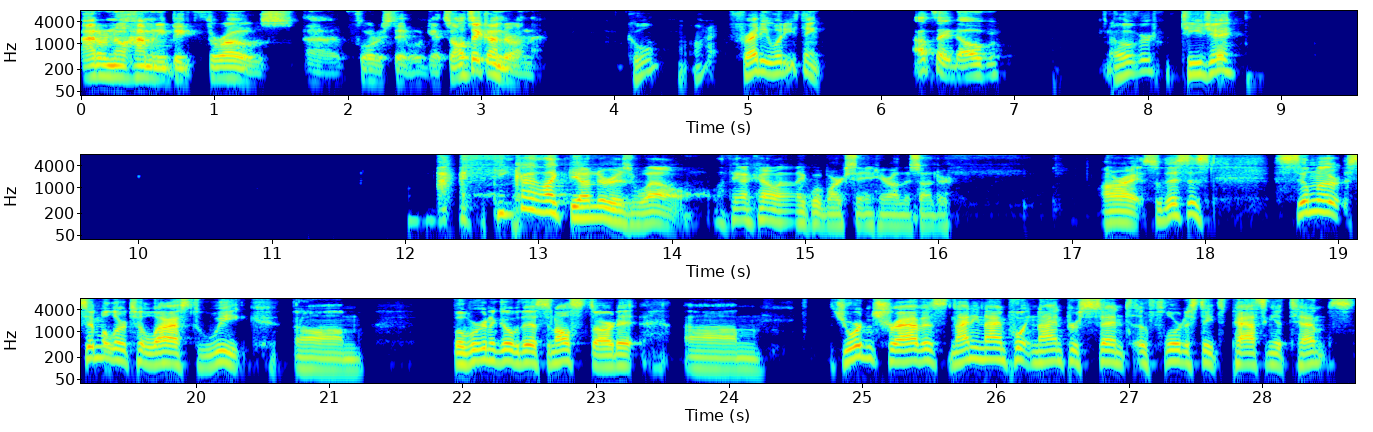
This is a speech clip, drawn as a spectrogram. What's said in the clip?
I don't know how many big throws uh, Florida State will get. So I'll take under on that. Cool. All right. Freddie, what do you think? I'll take the over. Over. TJ? I think I like the under as well. I think I kind of like what Mark's saying here on this under. All right. So this is similar similar to last week. Um, but we're gonna go with this, and I'll start it. Um, Jordan Travis, 99.9% of Florida State's passing attempts.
